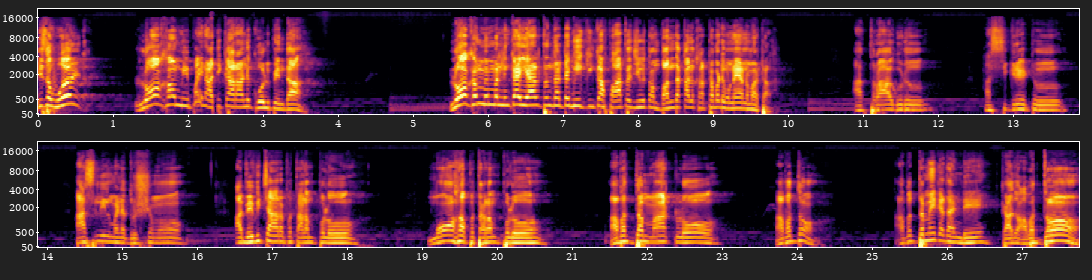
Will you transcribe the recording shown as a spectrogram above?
ఈజ్ అ వరల్డ్ లోకం మీ పైన అధికారాన్ని కోల్పోయిందా? లోకం మిమ్మల్ని ఇంకా ఏళ్తుందంటే మీకు ఇంకా పాత జీవితం బంధకాలు కట్టబడి ఉన్నాయన్నమాట. ఆ త్రాగుడు ఆ సిగరెటు అశ్లీలమైన దృశ్యము ఆ వ్యభిచారపు తలంపులు మోహపు తలంపులు అబద్ధం మాటలు అబద్ధం. అబద్ధమే కదండి? కాదు అబద్ధం.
